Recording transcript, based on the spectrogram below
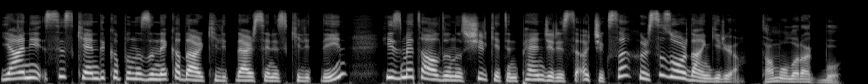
Yani siz kendi kapınızı ne kadar kilitlerseniz kilitleyin, hizmet aldığınız şirketin penceresi açıksa hırsız oradan giriyor. Tam olarak bu.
